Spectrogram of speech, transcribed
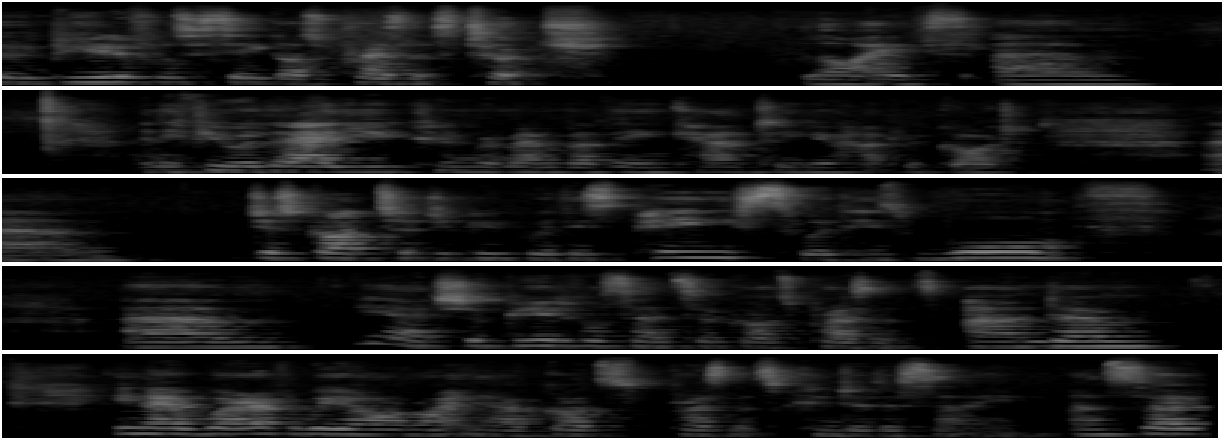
it was beautiful to see God's presence touch lives. Um, and if you were there, you can remember the encounter you had with God. Um, just God touching people with His peace, with His warmth. Um, yeah, just a beautiful sense of God's presence. And you know, wherever we are right now, God's presence can do the same. And so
